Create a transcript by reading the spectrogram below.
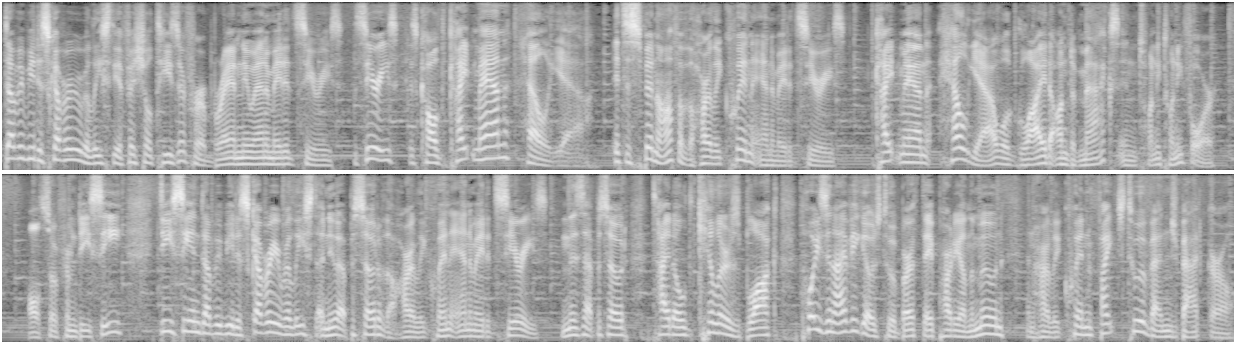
WB Discovery released the official teaser for a brand new animated series. The series is called Kite Man Hell Yeah. It's a spin off of the Harley Quinn animated series. Kite Man Hell Yeah will glide onto Max in 2024. Also from DC, DC and WB Discovery released a new episode of the Harley Quinn animated series. In this episode, titled Killer's Block, Poison Ivy goes to a birthday party on the moon, and Harley Quinn fights to avenge Batgirl.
